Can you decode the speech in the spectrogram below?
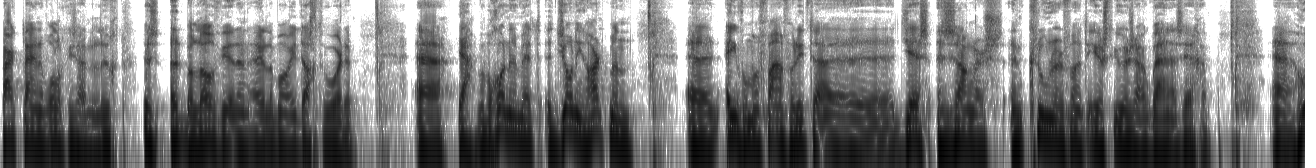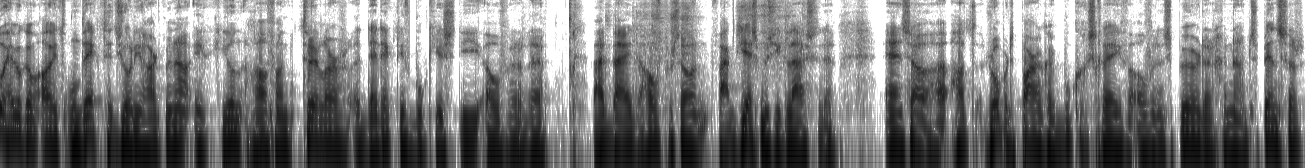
paar kleine wolkjes aan de lucht. Dus het belooft weer een hele mooie dag te worden. ja, we begonnen met Johnny Hartman... Uh, een van mijn favoriete uh, jazzzangers. Een crooner van het eerste uur zou ik bijna zeggen. Uh, hoe heb ik hem ooit ontdekt, Johnny Hartman? Nou, ik hield nogal van thriller, detective boekjes... Die over, waarbij de hoofdpersoon vaak jazzmuziek luisterde. En zo had Robert Parker boeken geschreven over een speurder genaamd Spencer.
